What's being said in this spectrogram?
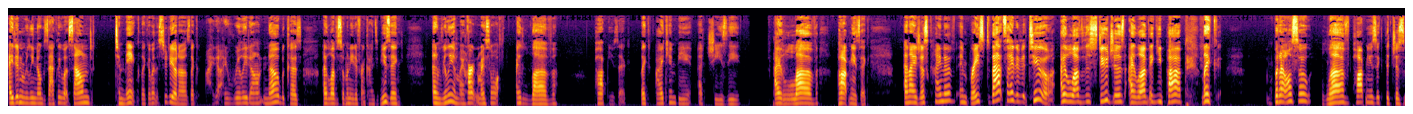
i didn't really know exactly what sound to make. Like i went to the studio and i was like i, I really don't know because i love so many different kinds of music. And really in my heart and my soul i love pop music. Like i can be a cheesy i love pop music and I just kind of embraced that side of it too. I love the Stooges. I love Iggy Pop. Like, but I also love pop music that just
